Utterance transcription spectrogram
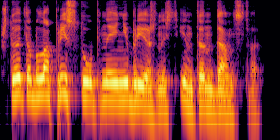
что это была преступная небрежность интендантства.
